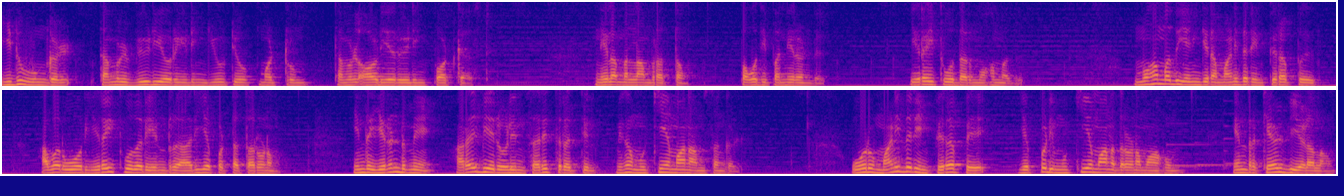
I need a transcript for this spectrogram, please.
இது உங்கள் தமிழ் வீடியோ ரீடிங் யூடியூப் மற்றும் தமிழ் ஆடியோ ரீடிங் பாட்காஸ்ட். நிலமெல்லாம் ரத்தம் பகுதி பன்னிரண்டு. இறை தூதர் முகமது. முகமது என்கிற மனிதரின் பிறப்பு அவர் ஓர் இறை தூதர் என்று அறியப்பட்ட தருணம். இந்த இரண்டுமே அரேபியர்களின் சரித்திரத்தில் மிக முக்கியமான அம்சங்கள். ஒரு மனிதரின் பிறப்பே எப்படி முக்கியமான தருணமாகும் என்ற கேள்வி எழலாம்.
